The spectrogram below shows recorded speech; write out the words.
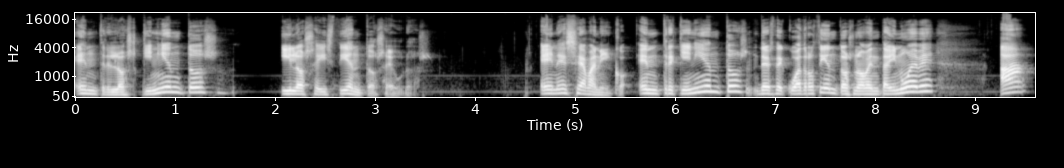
entre los 500 y los 600 euros. En ese abanico, entre 500, desde 499 a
